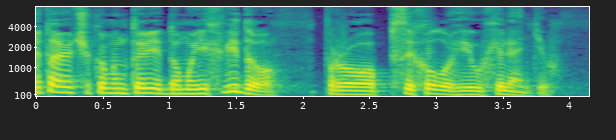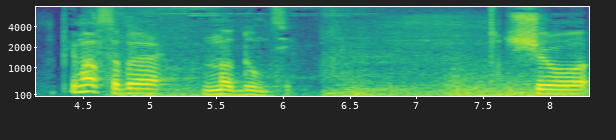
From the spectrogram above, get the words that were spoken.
Читаючи коментарі до моїх відео про психологію ухилянтів, піймав себе на думці, що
